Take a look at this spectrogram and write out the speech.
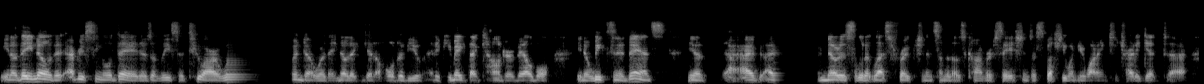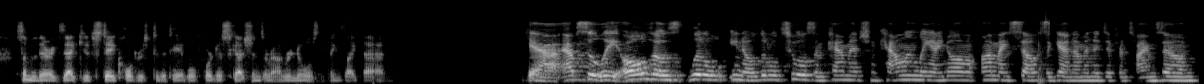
you know, they know that every single day there's at least a two hour window where they know they can get a hold of you. And if you make that calendar available, you know, weeks in advance, you know, I've, I've noticed a little bit less friction in some of those conversations, especially when you're wanting to try to get uh, some of their executive stakeholders to the table for discussions around renewals and things like that. Yeah, absolutely. All those little, you know, little tools and Pam mentioned Calendly. I know on myself, again, I'm in a different time zone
